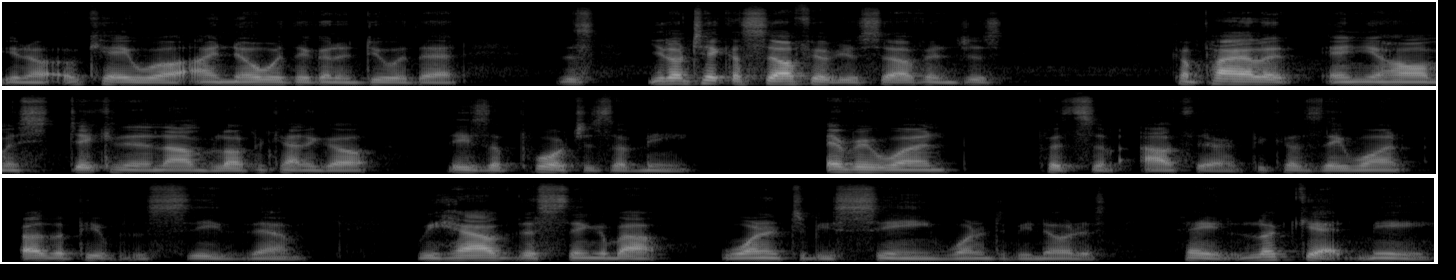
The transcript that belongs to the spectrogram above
you know, okay, well, I know what they're going to do with that. This, you don't take a selfie of yourself and just compile it in your home and stick it in an envelope and kind of go, these are portraits of me. Everyone puts them out there because they want other people to see them. We have this thing about wanting to be seen, wanting to be noticed. Hey, look at me.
